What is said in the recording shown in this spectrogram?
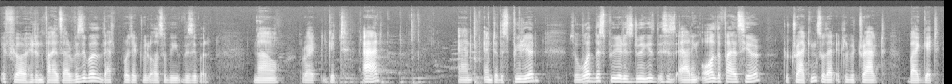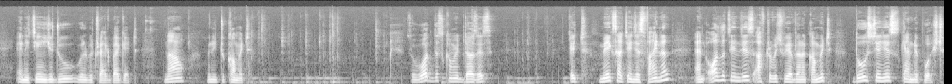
If your hidden files are visible, that project will also be visible. Now write git add and enter this period. So what this period is doing is this is adding all the files here to tracking so that it will be tracked by git. Any change you do will be tracked by git. Now we need to commit. So what this commit does is it makes our changes final and all the changes after which we have done a commit those changes can be pushed.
